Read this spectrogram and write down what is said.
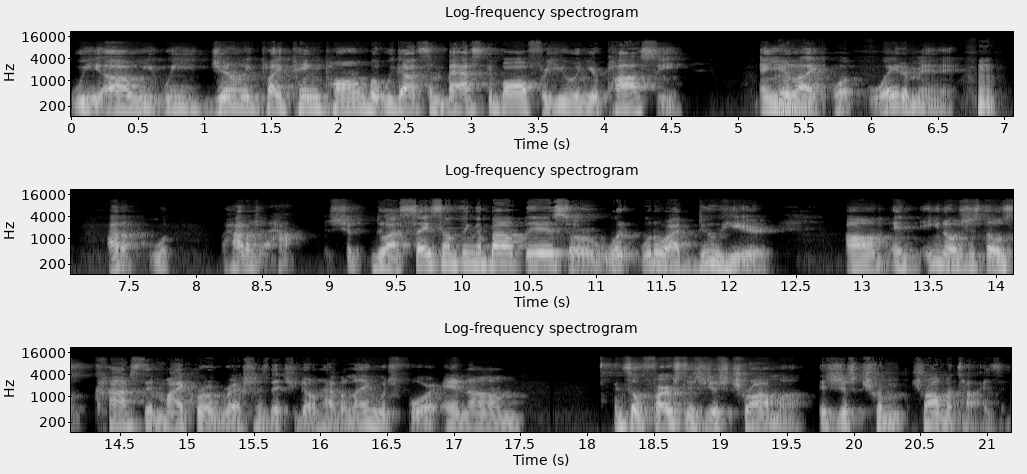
we uh we we generally play ping pong but we got some basketball for you and your posse. And you're mm. like what wait a minute. Hmm. i don't what, how do how should do i say something about this or what what do i do here? Um and you know it's just those constant microaggressions that you don't have a language for. And um and so first it's just trauma. It's just tra- traumatizing.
